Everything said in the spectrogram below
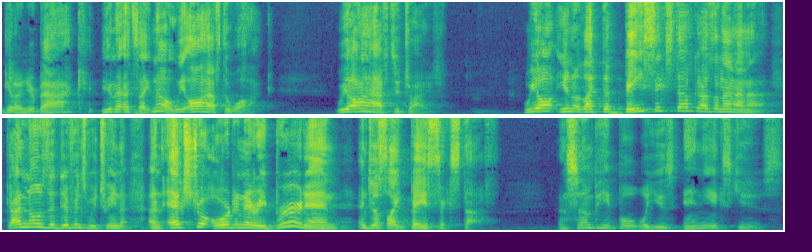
get on your back? You know, it's like, no, we all have to walk. We all have to drive. We all, you know, like the basic stuff, God's like, no, no, no. God knows the difference between an extraordinary burden and just like basic stuff. And some people will use any excuse.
